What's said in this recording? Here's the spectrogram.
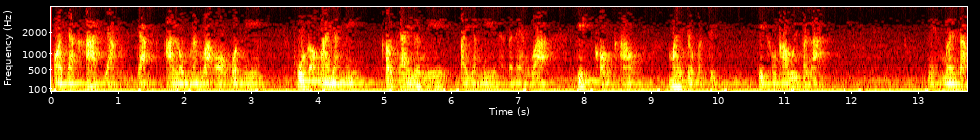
พอจะคาดอย่าง จากอารมณ์นั้นว่าออกคนนี้ พูดออกมาอย่างนี้ เข้าใจเรื่องนี้ไปอย่างนี้นะแสดงว่าจิตของเขาไม่ปกติ จิตของเขาวิปลาสเนี่ยเหมือนกับ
